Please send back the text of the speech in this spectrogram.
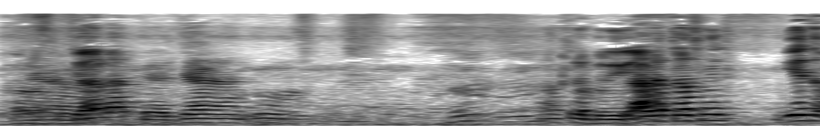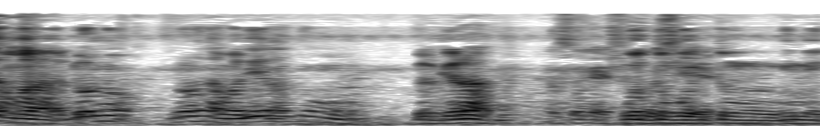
kalau jalan Ya jalan. Uh. Sudah beli alat terus nih dia sama Dono. Dono sama dia langsung bergerak. Gue tunggu eksekusi ya. tunggu ini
